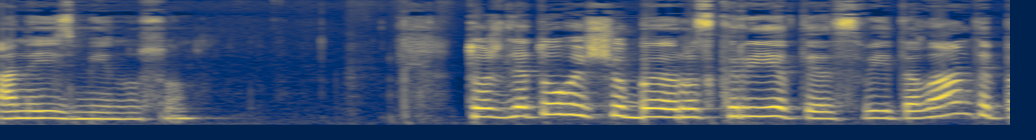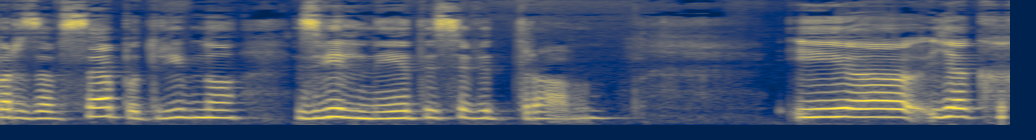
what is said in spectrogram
а не із мінусу. Тож для того, щоб розкрити свої таланти, перш за все потрібно звільнитися від травм. І е, як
